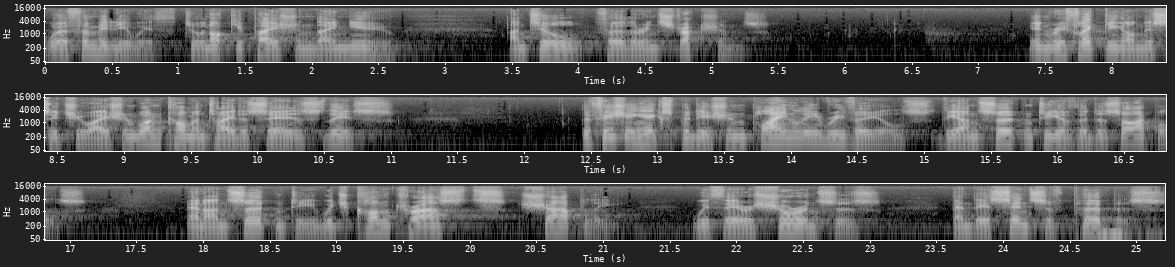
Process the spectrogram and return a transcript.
were familiar with, to an occupation they knew, until further instructions. In reflecting on this situation, one commentator says this The fishing expedition plainly reveals the uncertainty of the disciples an uncertainty which contrasts sharply with their assurances and their sense of purpose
